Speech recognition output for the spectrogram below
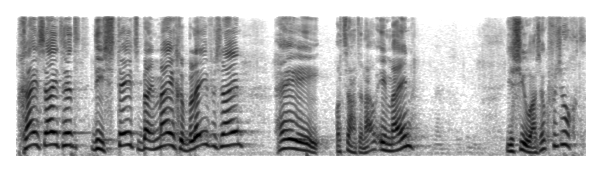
Gij zijt het die steeds bij mij gebleven zijn. Hé, hey, wat staat er nou in mijn? Yeshua is ook verzocht.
